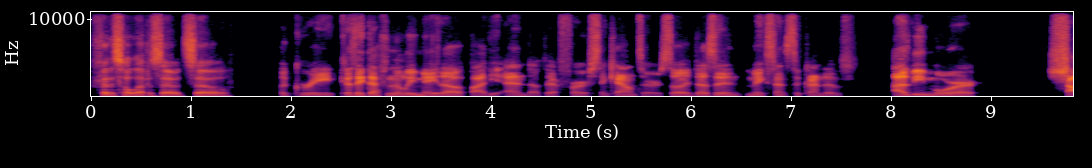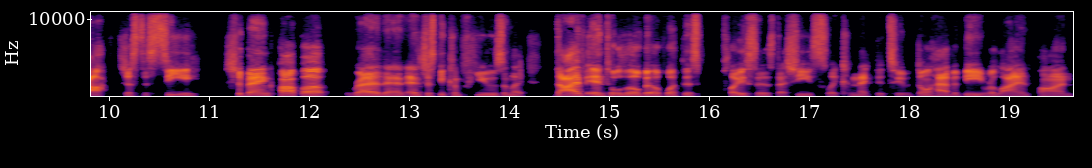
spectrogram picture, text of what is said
for this whole episode. So Agreed, because they definitely made up by the end of their first encounter. So it doesn't make sense to kind of. I'd be more shocked just to see Shebang pop up rather than and just be confused and like dive into a little bit of what this place is that she's like connected to. Don't have it be reliant upon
